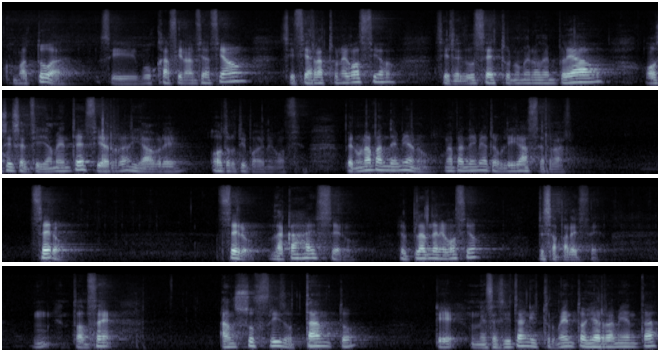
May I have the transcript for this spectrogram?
cómo actúas, si buscas financiación, si cierras tu negocio, si reduces tu número de empleados o si sencillamente cierras y abres otro tipo de negocio. Pero una pandemia no, una pandemia te obliga a cerrar. Cero. Cero. La caja es cero. El plan de negocio desaparece. Entonces, han sufrido tanto que necesitan instrumentos y herramientas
